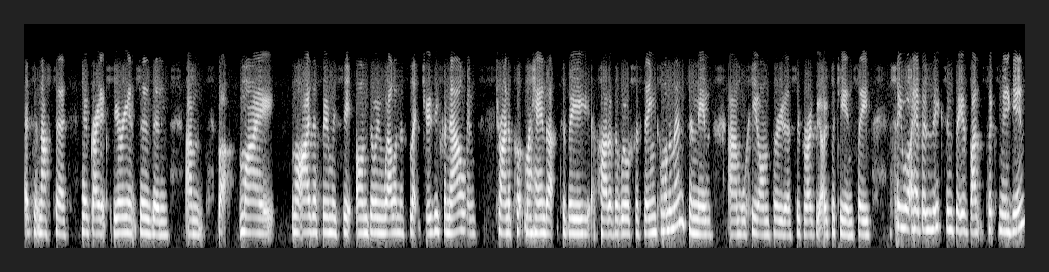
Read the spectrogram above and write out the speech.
it's enough to have great experiences. And um, but my my eyes are firmly set on doing well in this black jersey for now and trying to put my hand up to be a part of the World 15 tournament, and then um, we'll head on through to Super Rugby Aupiki and see see what happens next, and see if Bunts picks me again,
